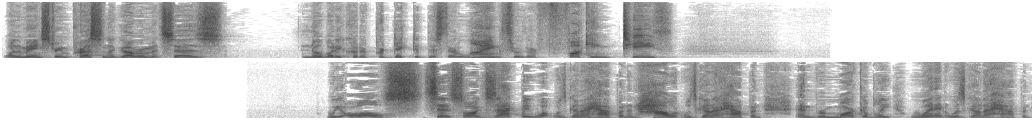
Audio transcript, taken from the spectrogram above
When the mainstream press and the government says nobody could have predicted this, they're lying through their fucking teeth. We all saw exactly what was going to happen and how it was going to happen, and remarkably, when it was going to happen.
